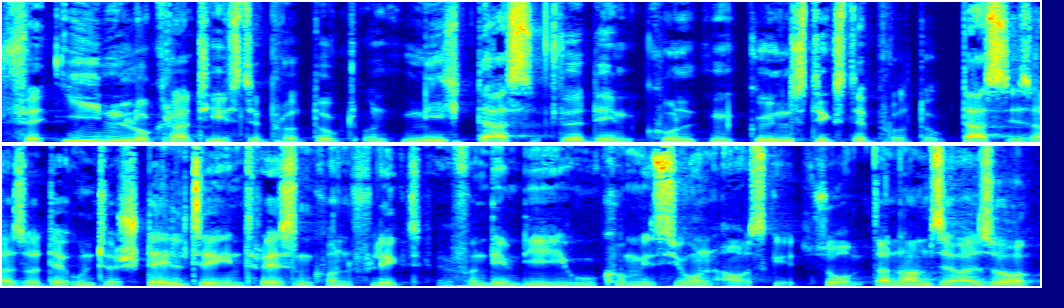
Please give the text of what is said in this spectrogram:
für ihn lukrativste Produkt und nicht das für den Kunden günstigste Produkt. Das ist also der unterstellte Interessenkonflikt, von dem die EU-Kommission ausgeht. So, dann haben sie also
